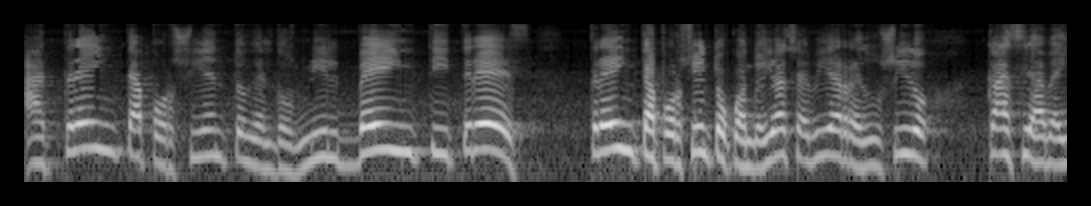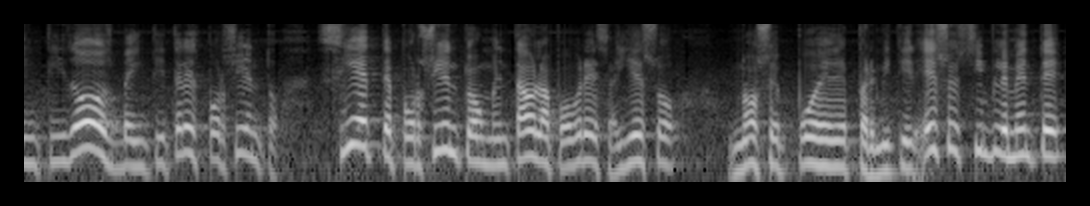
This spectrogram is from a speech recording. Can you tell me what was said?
a 30% en el 2023. 30% cuando ya se había reducido casi a 22, 23%. 7% ha aumentado la pobreza y eso no se puede permitir. Eso es simplemente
